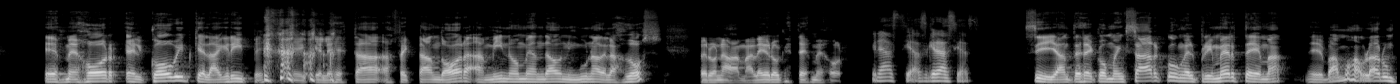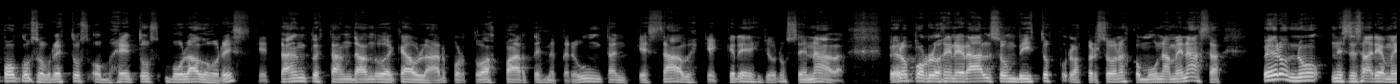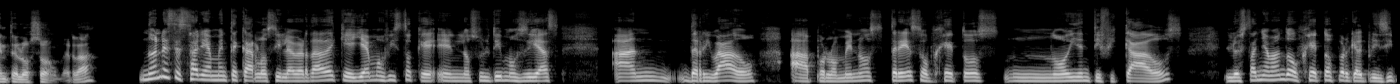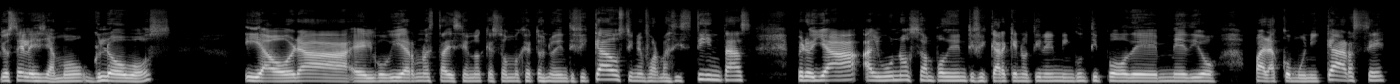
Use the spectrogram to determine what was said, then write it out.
es mejor el COVID que la gripe eh, que les está afectando ahora. A mí no me han dado ninguna de las dos, pero nada, me alegro que estés mejor. Gracias, gracias. Sí, antes de comenzar con el primer tema, eh, vamos a hablar un poco sobre estos objetos voladores que tanto están dando de qué hablar. Por todas partes me preguntan qué sabes, qué crees, yo no sé nada. Pero por lo general son vistos por las personas como una amenaza, pero no necesariamente lo son, ¿verdad? No necesariamente, Carlos, y la verdad es que ya hemos visto que en los últimos días han derribado a por lo menos tres objetos no identificados. Lo están llamando objetos porque al principio se les llamó globos y ahora el gobierno está diciendo que son objetos no identificados, tienen formas distintas, pero ya algunos han podido identificar que no tienen ningún tipo de medio para comunicarse.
